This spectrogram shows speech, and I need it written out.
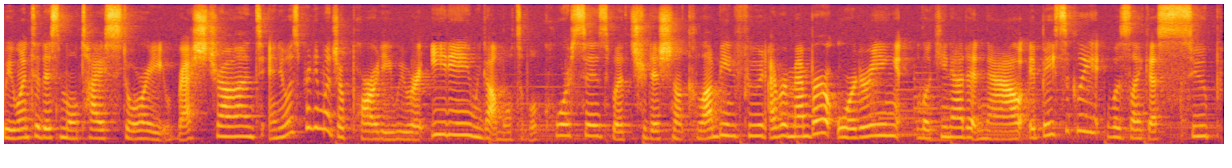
We went to this multi-story restaurant and it was pretty much a party. We were eating, we got multiple courses with traditional Colombian food. I remember ordering, looking at it now, it basically was like a soup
